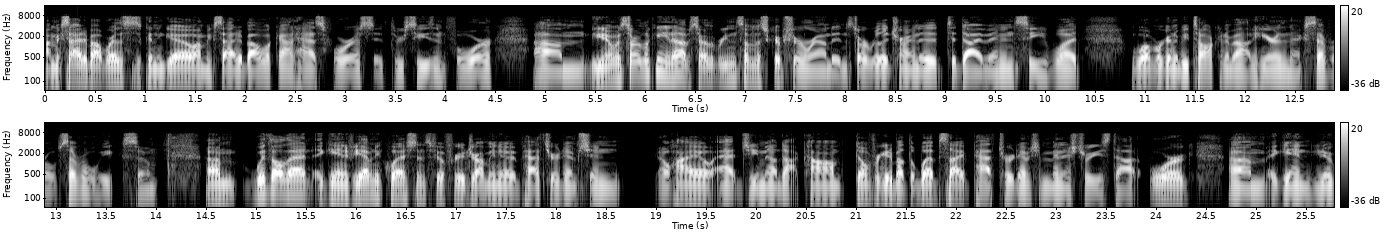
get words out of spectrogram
I'm excited about where this is going to go. I'm excited about what God has for us through season four. Um, you know, and start looking it up, start reading some of the scripture around it, and start really trying to to dive in and see what what we're going to be talking about here in the next several several weeks. So, um, with all that, again, if you have any questions, feel free to drop me a note at Path to Redemption ohio at gmail.com. Don't forget about the website, path to redemption ministries.org. Um, again, you know,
